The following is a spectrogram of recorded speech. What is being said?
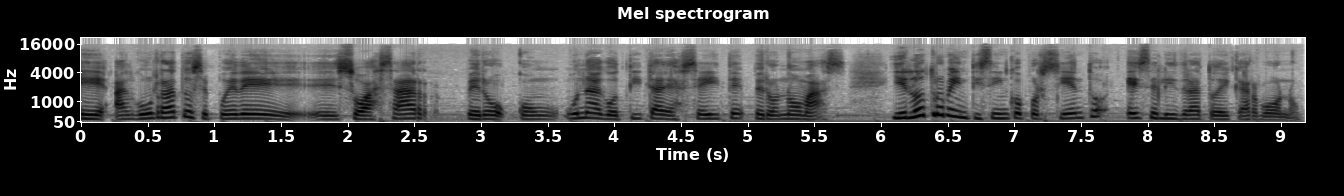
Eh, algún rato se puede eh, pero con una gotita de aceite, pero no más. Y el otro 25% es el hidrato de carbono.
